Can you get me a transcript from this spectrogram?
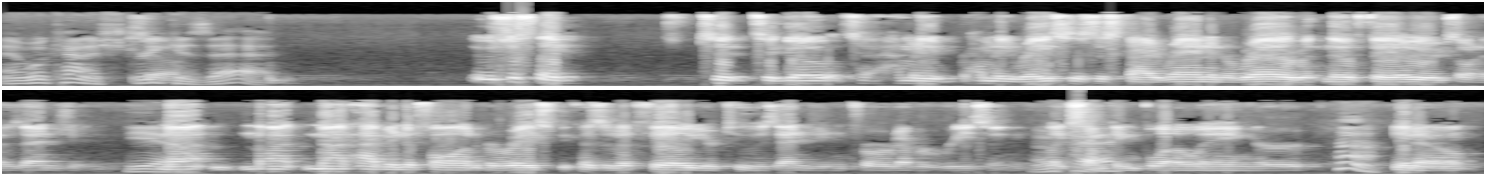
And what kind of streak So- is that? it was just like to, to go to how many how many races this guy ran in a row with no failures on his engine. Yeah. Not not not having to fall out of a race because of a failure to his engine for whatever reason, Okay. like something blowing or Huh. you know,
